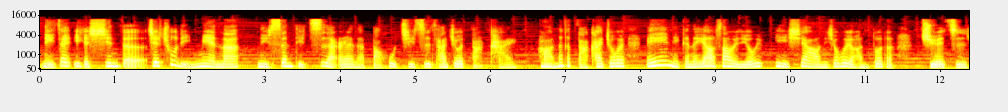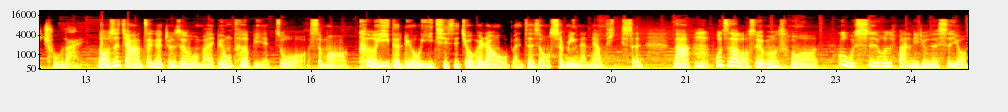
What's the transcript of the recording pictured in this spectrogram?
你在一个新的接触里面呢，你身体自然而然的保护机制它就会打开。好，那个打开就会，哎、欸，你可能要稍微留意一下，你就会有很多的觉知出来。老师讲的这个，就是我们不用特别做什么刻意的留意，其实就会让我们这种生命能量提升。那，嗯，不知道老师有没有什么故事或是范例，就是是有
